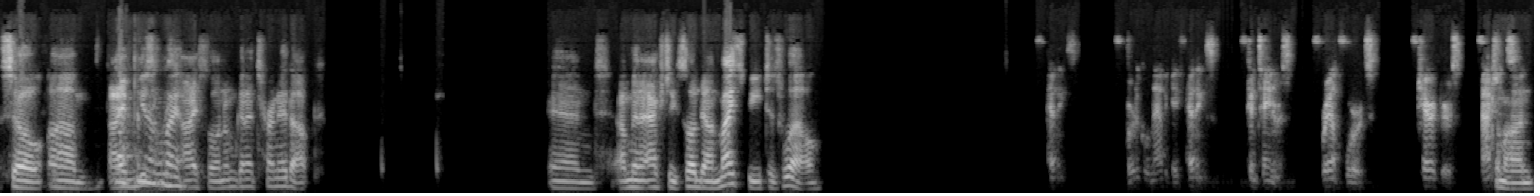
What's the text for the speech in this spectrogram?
So um, I'm using my iPhone. I'm going to turn it up. And I'm going to actually slow down my speech as well. Headings. Vertical navigate headings. Containers. Braille words. Characters. Come Actions. on.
